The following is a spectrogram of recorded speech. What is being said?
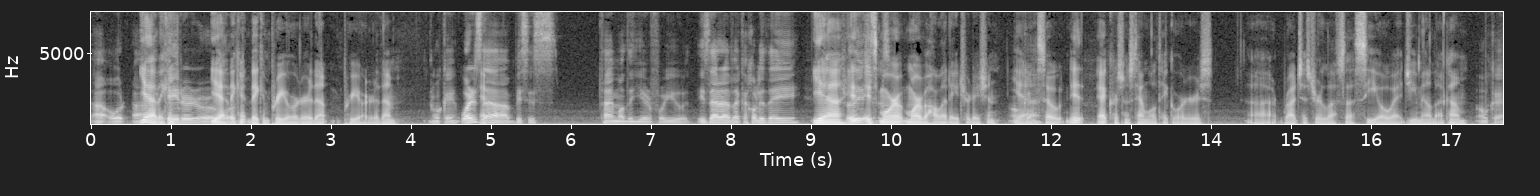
uh, or uh, yeah, they cater can. or yeah, or- they can. They can pre-order them. Pre-order them. Okay. What is Yeah. the busiest time of the year for you? Is that a, like a holiday? Yeah, it, it's more more of a holiday tradition. Okay. Yeah, so it, at Christmas time we'll take orders. Uh, Rochester left co at gmail.com. Okay.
